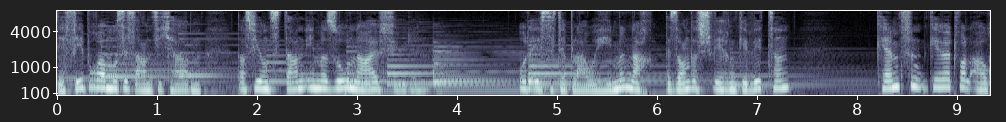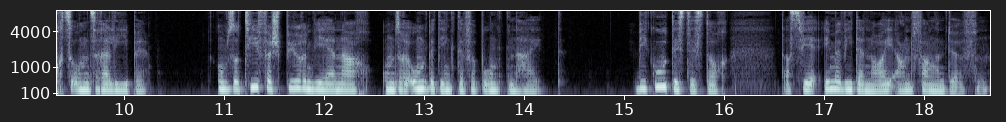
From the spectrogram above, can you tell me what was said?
Der Februar muss es an sich haben, dass wir uns dann immer so nahe fühlen. Oder ist es der blaue Himmel nach besonders schweren Gewittern? Kämpfen gehört wohl auch zu unserer Liebe. Umso tiefer spüren wir hernach unsere unbedingte Verbundenheit. Wie gut ist es doch, dass wir immer wieder neu anfangen dürfen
